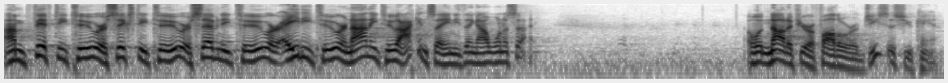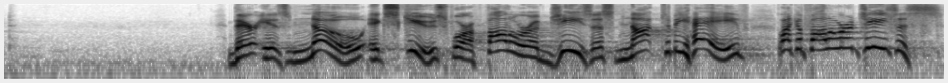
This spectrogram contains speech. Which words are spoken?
I'm 52 or 62 or 72 or 82 or 92. I can say anything I want to say. Well, not if you're a follower of Jesus, you can't. There is no excuse for a follower of Jesus not to behave like a follower of Jesus.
